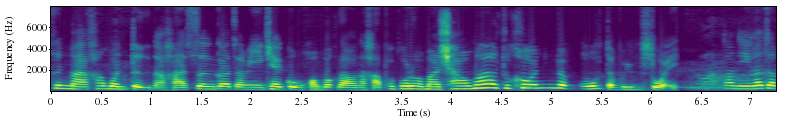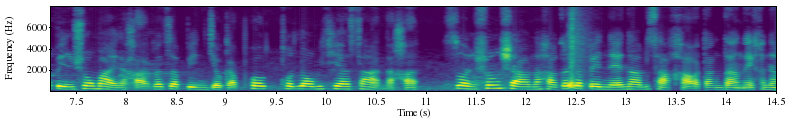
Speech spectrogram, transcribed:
ขึ้นมาข้างบนตึกนะคะ ซึ่งก็จะมีแค่กลุ่มของพวกเรานะคะเพราะพวกเรามาเช้ามากทุกคนแบบโอ้แต่วิวสวย ตอนนี้ก็จะเป็นช่วงบ่ายนะคะ ก็จะเป็นเกี่ยวกับพวกทดลองวิทยาศาสตร์นะคะ ส่วนช่วงเช้านะคะ ก็จะเป็นแนะนำสาขาต่างๆ ในคณะ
